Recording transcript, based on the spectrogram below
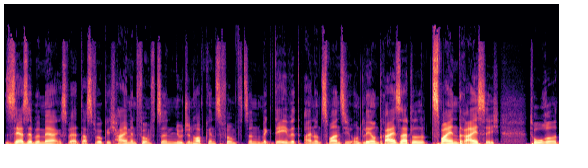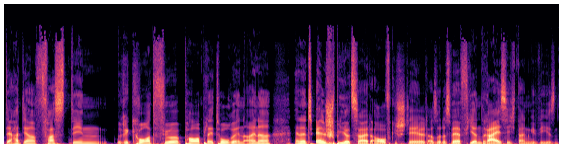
sehr, sehr bemerkenswert, dass wirklich Hyman 15, Nugent Hopkins 15, McDavid 21 und Leon Dreiseitel 32 Tore. Der hat ja fast den Rekord für Powerplay-Tore in einer NHL-Spielzeit aufgestellt. Also das wäre 34 dann gewesen.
